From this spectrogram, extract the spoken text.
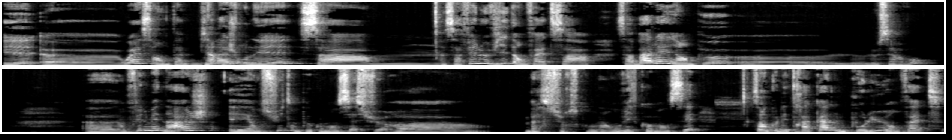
Et euh, ouais, ça entame bien la journée, ça hum, ça fait le vide en fait, ça ça balaye un peu euh, le, cerveau. Euh, on fait le ménage et ensuite on peut commencer sur euh, bah, sur ce qu'on a envie de commencer, sans que les tracas nous polluent en fait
